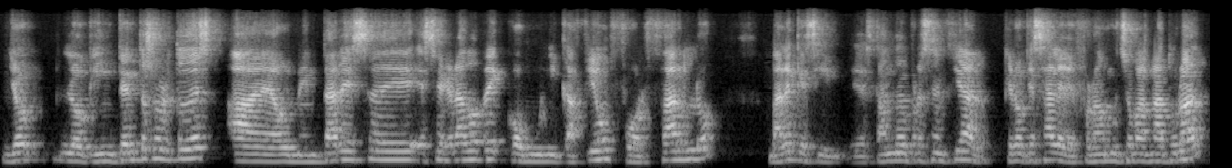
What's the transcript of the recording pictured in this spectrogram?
yo lo que intento sobre todo es aumentar ese, grado de comunicación, forzarlo, ¿vale? Que si estando en presencial creo que sale de forma mucho más natural,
